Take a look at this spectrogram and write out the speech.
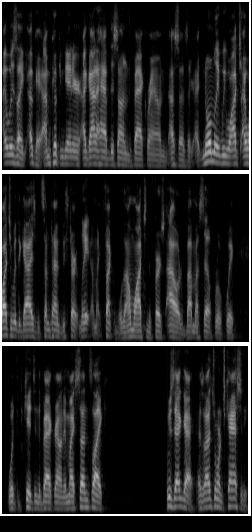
I was like, okay, I'm cooking dinner. I gotta have this on in the background. I was, I was like, I, normally we watch, I watch it with the guys, but sometimes we start late. I'm like, fuck, it, well, I'm watching the first hour by myself real quick with the kids in the background, and my son's like. Who's that guy? I was like, that's Orange Cassidy.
